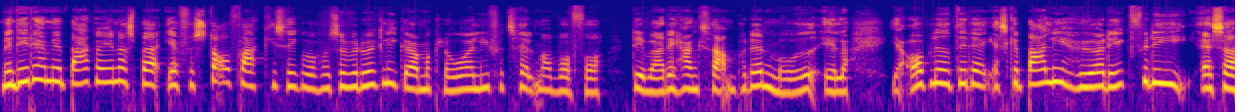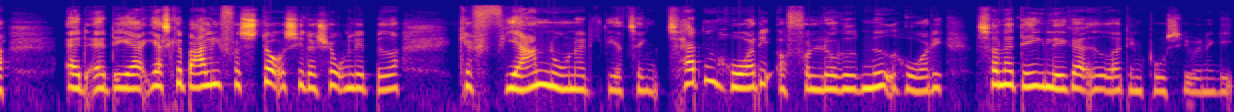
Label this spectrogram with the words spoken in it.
Men det der med bare at gå ind og spørge, jeg forstår faktisk ikke, hvorfor, så vil du ikke lige gøre mig klogere, lige fortælle mig, hvorfor det var, det hang sammen på den måde, eller jeg oplevede det der, jeg skal bare lige høre det, ikke fordi, altså, at, at jeg, jeg skal bare lige forstå situationen lidt bedre, kan fjerne nogle af de der ting. Tag dem hurtigt og få lukket dem ned hurtigt, så at det ikke ligger æder din positive energi.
